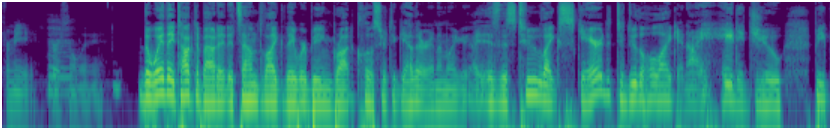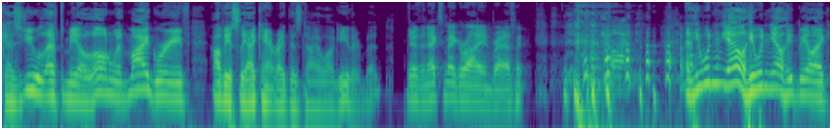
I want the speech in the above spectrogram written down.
for me Mm. personally. the way they talked about it, it sounded like they were being brought closer together. And I'm like, is this too like scared to do the whole like, and I hated you because you left me alone with my grief? Obviously, I can't write this dialogue either, but You're the next Meg Ryan, Bradley. And he wouldn't yell. He wouldn't yell. He'd be like,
